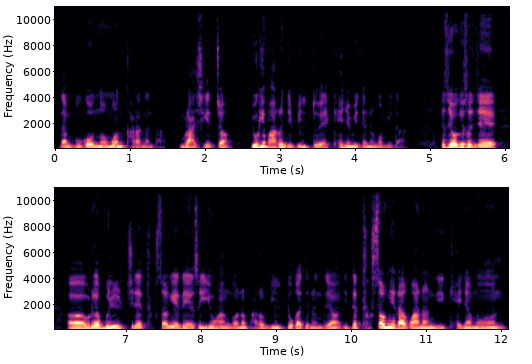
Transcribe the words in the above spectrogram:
그다음 무거운 놈은 가라앉는다. 물 아시겠죠? 이게 바로 이제 밀도의 개념이 되는 겁니다. 그래서 여기서 이제 어, 우리가 물질의 특성에 대해서 이용한 거는 바로 밀도가 되는데요. 이때 특성이라고 하는 이 개념은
